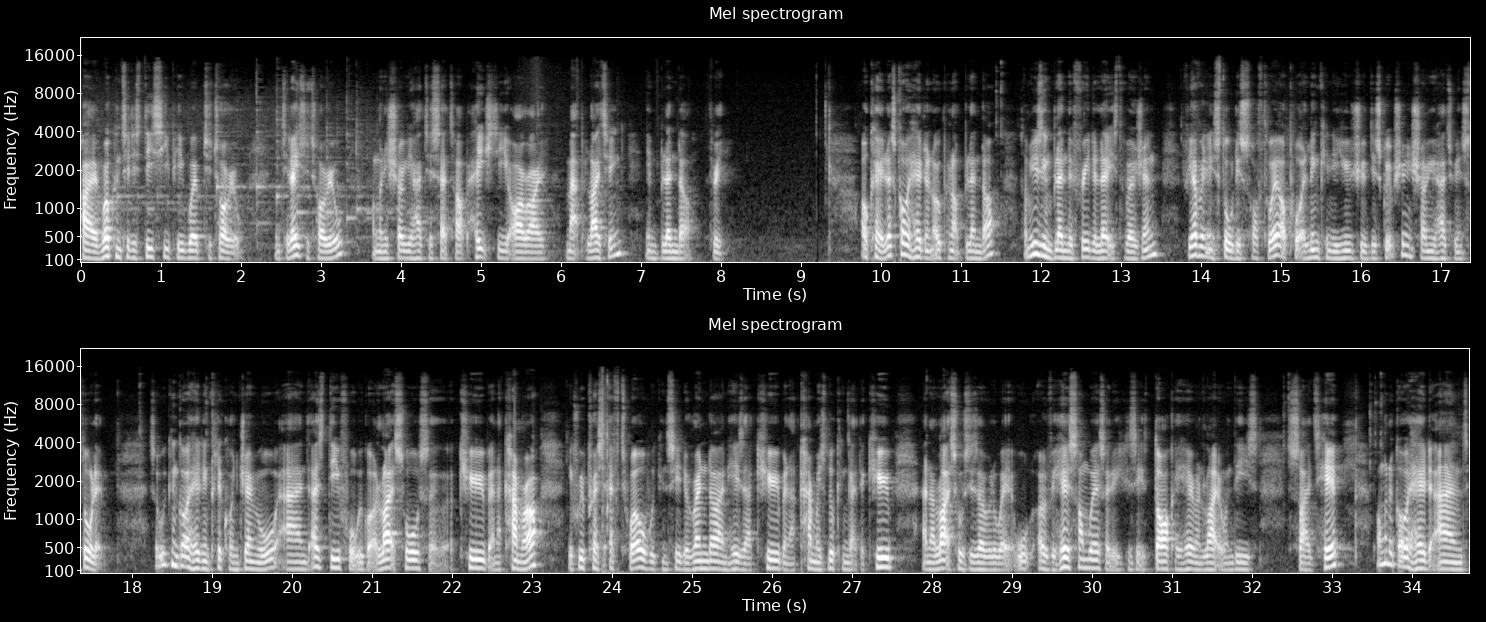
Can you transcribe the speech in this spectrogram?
Hi and welcome to this DCP web tutorial. In today's tutorial I'm going to show you how to set up HDRI map lighting in Blender 3. Okay let's go ahead and open up Blender. So I'm using Blender 3 the latest version. If you haven't installed this software I'll put a link in the YouTube description showing you how to install it. So we can go ahead and click on general and as default we've got a light source, a cube and a camera. If we press F12 we can see the render and here's our cube and our camera is looking at the cube and our light source is over the way over here somewhere so you can see it's darker here and lighter on these sides here. I'm going to go ahead and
